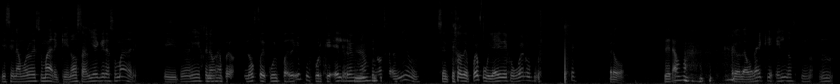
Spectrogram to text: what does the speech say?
y se enamoró de su madre, que no sabía que era su madre. Y tuvo un hijo buena, pero no fue culpa de él, pues, porque él realmente No, no, sabía. pues. Se enteró después, pues, y ahí dijo, bueno, pues, pero, ¿Será? Pero la verdad es que él no, no, no,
